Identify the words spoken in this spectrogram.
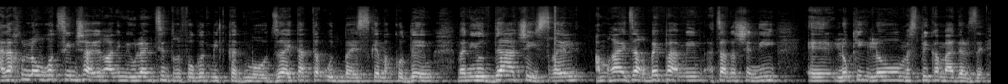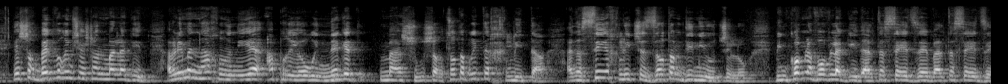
אנחנו לא רוצים שהאיראנים יהיו להם צנטריפוגות מתקדמות. זו הייתה טעות בהסכם הקודם, ואני יודעת שישראל אמרה את זה הרבה פעמים, הצד השני אה, לא, לא מספיק עמד על זה. יש הרבה דברים שיש לנו מה להגיד, אבל אם אנחנו נהיה אפריורי נגד משהו שארצות הברית החליטה, הנשיא החליט שזאת המדיניות שלו, במקום לבוא ולהגיד, אל תעשה את זה ואל תעשה את זה.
